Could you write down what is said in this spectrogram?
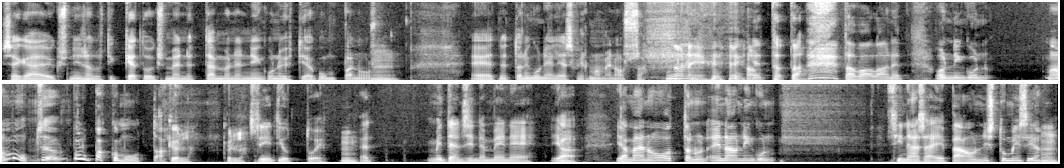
sekä yksi niin sanotusti ketuiksi mennyt tämmöinen niin kuin yhtiökumppanuus. Mm. Et nyt on niin kuin neljäs firma menossa. No niin. et, tota, tavallaan, että on niin kuin, mä oon muut, se on ollut pakko muuttaa. Kyllä, kyllä. Niitä juttui, mm. että miten sinne menee. Ja, mm. ja mä en ole ottanut, enää on niin kuin sinänsä epäonnistumisia, mm.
